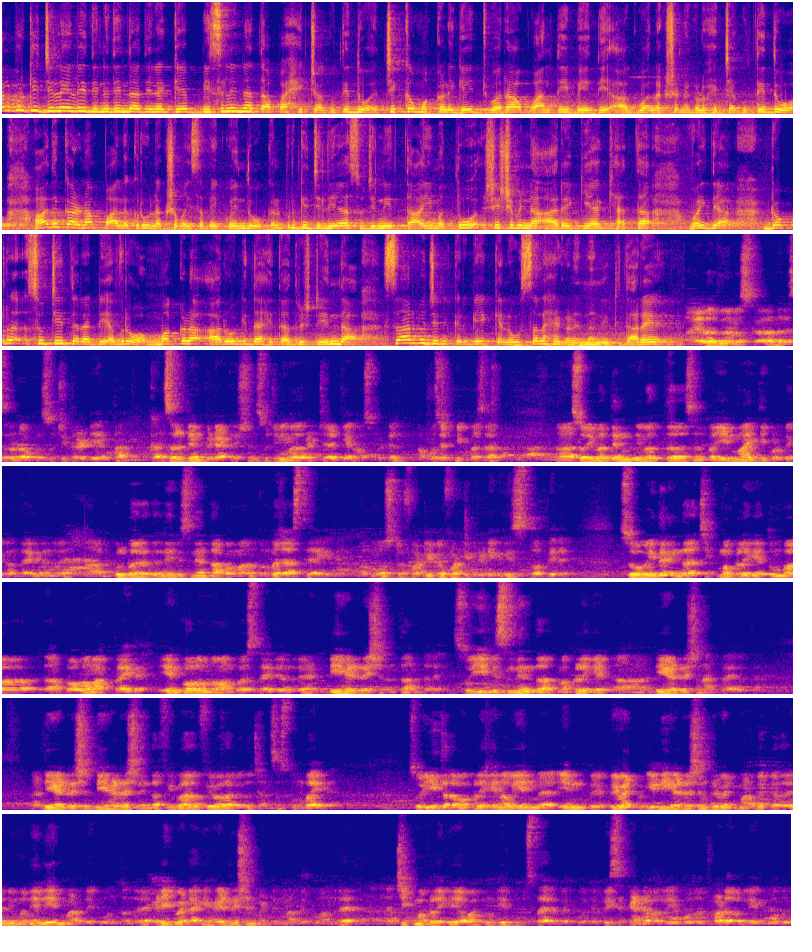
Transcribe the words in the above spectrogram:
ಕಲಬುರಗಿ ಜಿಲ್ಲೆಯಲ್ಲಿ ದಿನದಿಂದ ದಿನಕ್ಕೆ ಬಿಸಿಲಿನ ತಾಪ ಹೆಚ್ಚಾಗುತ್ತಿದ್ದು, ಚಿಕ್ಕ ಮಕ್ಕಳಿಗೆ ಜ್ವರ, ವಾಂತಿ ಭೇದಿ ಆಗುವ ಲಕ್ಷಣಗಳು ಹೆಚ್ಚಾಗುತ್ತಿದ್ದು, ಆದ ಕಾರಣ ಪಾಲಕರು ಲಕ್ಷ್ಯ ವಹಿಸಬೇಕು ಎಂದು ಕಲಬುರಗಿ ಜಿಲ್ಲೆಯ ಸುಜಿನಿ ತಾಯಿ ಮತ್ತು ಶಿಶುವಿನ ಆರೈಕೆಯ ಖ್ಯಾತ ವೈದ್ಯ ಡಾಕ್ಟರ್ ಸುಚೇತ ರೆಡ್ಡಿ ಅವರು ಮಕ್ಕಳ ಆರೋಗ್ಯದ ಹಿತದೃಷ್ಟಿಯಿಂದ ಸಾರ್ವಜನಿಕರಿಗೆ ಕೆಲವು ಸಲಹೆಗಳನ್ನು ನೀಡಿದ್ದಾರೆ. ಎಲ್ಲರಿಗೂ ನಮಸ್ಕಾರ. ನನ್ನ ಹೆಸರು ಡಾಕ್ಟರ್ ಸುಚಿತ್ ರೆಡ್ಡಿ ಅಂತ. Consultant paediatrician Sujini mother and child care hospital opposite Big Bazaar. So ಇವತ್ತಿನ, ಇವತ್ತು ಸ್ವಲ್ಪ ಏನ್ ಮಾಹಿತಿ ಕೊಡ್ಬೇಕಂತ ಇದೆ ಅಂದ್ರೆ ಗುಲ್ಬರ್ಗದಲ್ಲಿ ಬಿಸಿಲಿನ ತಾಪಮಾನ ತುಂಬಾ ಜಾಸ್ತಿ ಆಗಿದೆ. Almost forty to forty three degrees ತಪ್ಪಿದೆ. ಸೊ ಇದರಿಂದ ಚಿಕ್ಕ ಮಕ್ಕಳಿಗೆ ತುಂಬಾ ಪ್ರಾಬ್ಲಮ್ ಆಗ್ತಾ ಇದೆ. ಏನ್ ಪ್ರಾಬ್ಲಮ್ ನಾವು ಅನುಭವಿಸ್ತಾ ಇದೆ ಅಂದ್ರೆ ಡಿಹೈಡ್ರೇಷನ್ ಅಂತ ಅಂತಾರೆ. ಸೊ ಈ ಬಿಸಿಲಿನಿಂದ ಮಕ್ಕಳಿಗೆ ಡಿಹೈಡ್ರೇಷನ್ ಆಗ್ತಾ ಇರುತ್ತೆ. ಡಿಹೈಡ್ರೇಷನ್ ಡಿಹೈಡ್ರೇಷನ್ ಇಂದ ಫೀವರ್ ಫೀವರ್ ಆಗೋದು ಚಾನ್ಸಸ್ ತುಂಬಾ ಇದೆ. ಸೊ ಈ ತರ ಮಕ್ಕಳಿಗೆ ನಾವು ಏನ್ ಏನ್ ಪ್ರಿವೆಂಟ್ ಈ ಡಿಹೈಡ್ರೇಷನ್ ಪ್ರಿವೆಂಟ್ ಮಾಡ್ಬೇಕಾದ್ರೆ ನಿಮ್ಮ ಮನೇಲಿ ಏನ್ ಮಾಡ್ಬೇಕು ಅಂತಂದ್ರೆ ಎಡಿಕ್ವೇಟ್ ಆಗಿ ಹೈಡ್ರೇಷನ್ ಮೇಂಟೈನ್ ಅಂದ್ರೆ ಚಿಕ್ಕ ಮಕ್ಕಳಿಗೆ ಯಾವಾಗ್ಲೂ ನೀರು ಕುಡಿಸ್ತಾ ಇರಬೇಕು. ಎವ್ರಿ ಸೆಕೆಂಡ್ ಅವರ್ಲಿ ಇರ್ಬೋದು ಥರ್ಡ್ ಅವರ್ಲಿ ಇರ್ಬೋದು.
